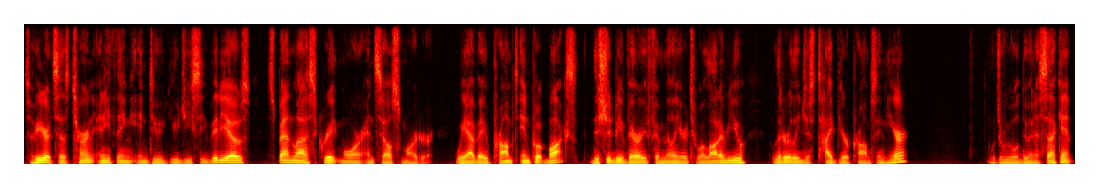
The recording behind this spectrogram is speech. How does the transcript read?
So here it says turn anything into UGC videos, spend less, create more, and sell smarter. We have a prompt input box. This should be very familiar to a lot of you. Literally just type your prompts in here, which we will do in a second.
